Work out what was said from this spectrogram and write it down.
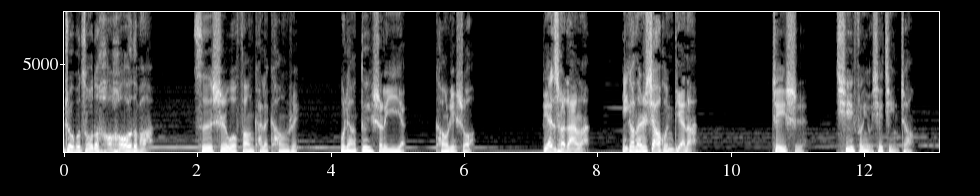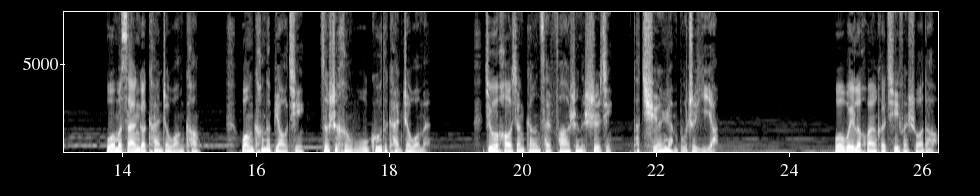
这不走的好好的吗？”此时我放开了康瑞，我俩对视了一眼。康瑞说：“别扯淡了，你刚才是吓唬你爹呢。”这时，气氛有些紧张。我们三个看着王康，王康的表情则是很无辜的看着我们，就好像刚才发生的事情他全然不知一样。我为了缓和气氛说道：“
